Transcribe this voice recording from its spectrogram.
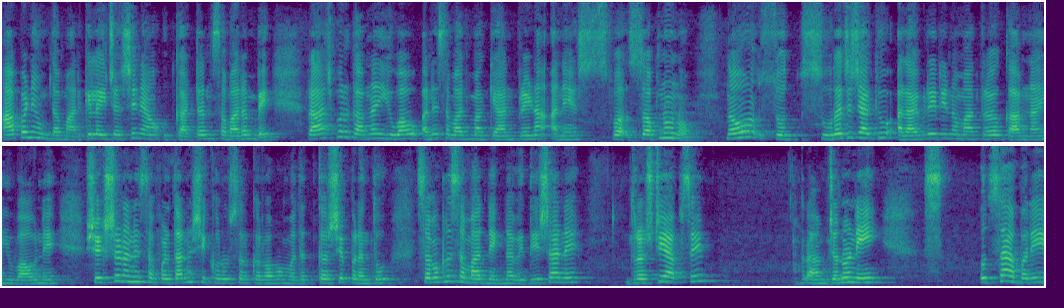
આપણને ઉમદા માર્ગે લઈ જશે અને આ ઉદ્ઘાટન સમારંભે. રાજપુર ગામના યુવાઓ અને સમાજમાં જ્ઞાન, પ્રેરણા અને સપનોનો નવો સૂરજ જાગ્યો. આ લાઇબ્રેરીનો માત્ર ગામના યુવાઓને શિક્ષણ અને સફળતાના શિખરો સર કરવામાં મદદ કરશે, પરંતુ સમગ્ર સમાજને જ્ઞાન વિદેશાને દિશાને દ્રષ્ટિ આપશે. ગ્રામજનોની ઉત્સાહભરી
